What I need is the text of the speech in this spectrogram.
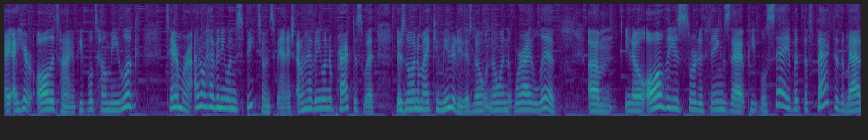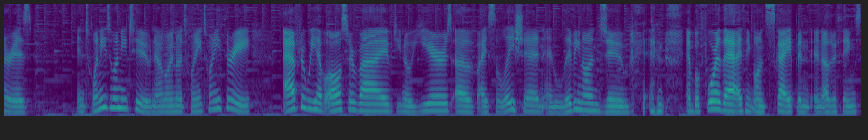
I, I hear all the time. People tell me, look, Tamara, I don't have anyone to speak to in Spanish. I don't have anyone to practice with. There's no one in my community. There's no no one where I live. Um, you know, all these sort of things that people say. But the fact of the matter is, in 2022, now going on 2023, after we have all survived, you know, years of isolation and living on Zoom, and and before that, I think on Skype and, and other things,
